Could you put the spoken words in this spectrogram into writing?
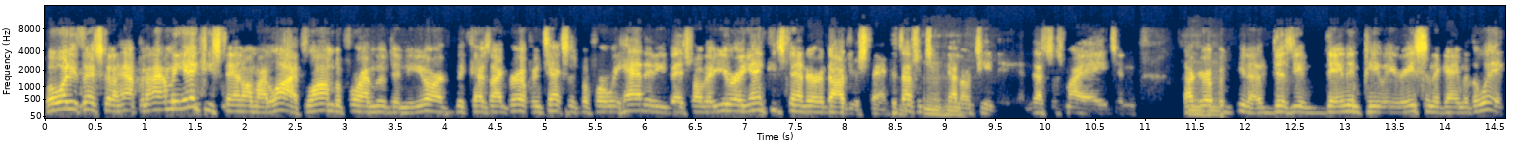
well, what do you think is going to happen? I'm a Yankees fan all my life, long before I moved to New York, because I grew up in Texas before we had any baseball there. You're a Yankees fan or a Dodgers fan, because that's what mm-hmm. you got on TV. And that's just my age. And I grew mm-hmm. up with, you know, Disney, Damien Pee Wee Reese in the game of the week.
